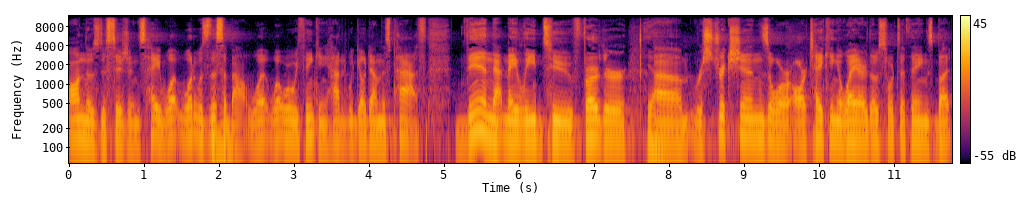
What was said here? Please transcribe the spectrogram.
on those decisions. Hey, what what was this Mm-hmm. about? What what were we thinking? How did we go down this path? Then that may lead to further Yeah. um, restrictions or or taking away or those sorts of things. But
